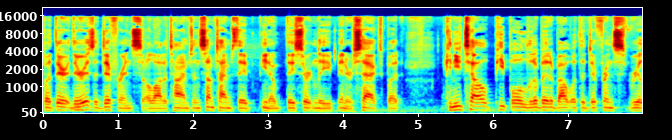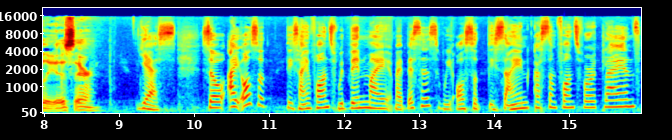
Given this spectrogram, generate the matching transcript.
but there there is a difference a lot of times, and sometimes they you know they certainly intersect. But can you tell people a little bit about what the difference really is there? Yes. So I also design fonts within my, my business. We also design custom fonts for clients.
